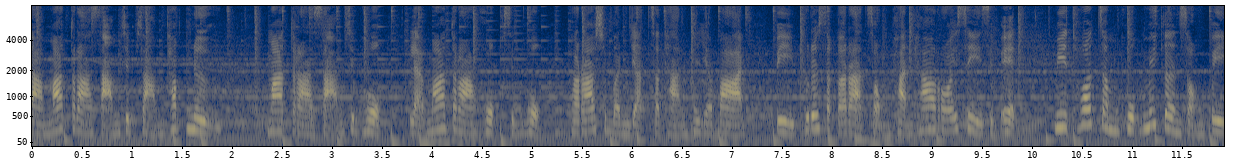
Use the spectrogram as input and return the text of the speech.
ตามมาตรา 33 ทับ1มาตรา 36 และมาตรา 66 พระราชบัญญัติสถานพยาบาล ปีพุทธศักราช 2541 มีโทษจำคุกไม่เกิน 2 ปี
